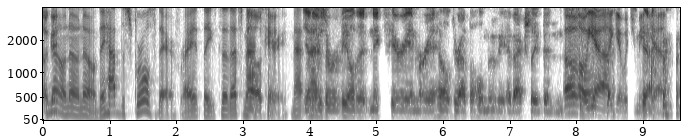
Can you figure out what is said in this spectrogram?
Okay. No, no, no. They have the Skrulls there, right? Like so that's oh, Matt's okay. theory. Matt, Yeah, Matt- there's a reveal that Nick Fury and Maria Hill throughout the whole movie have actually been. Oh yeah, I get what you mean. Yeah. yeah.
